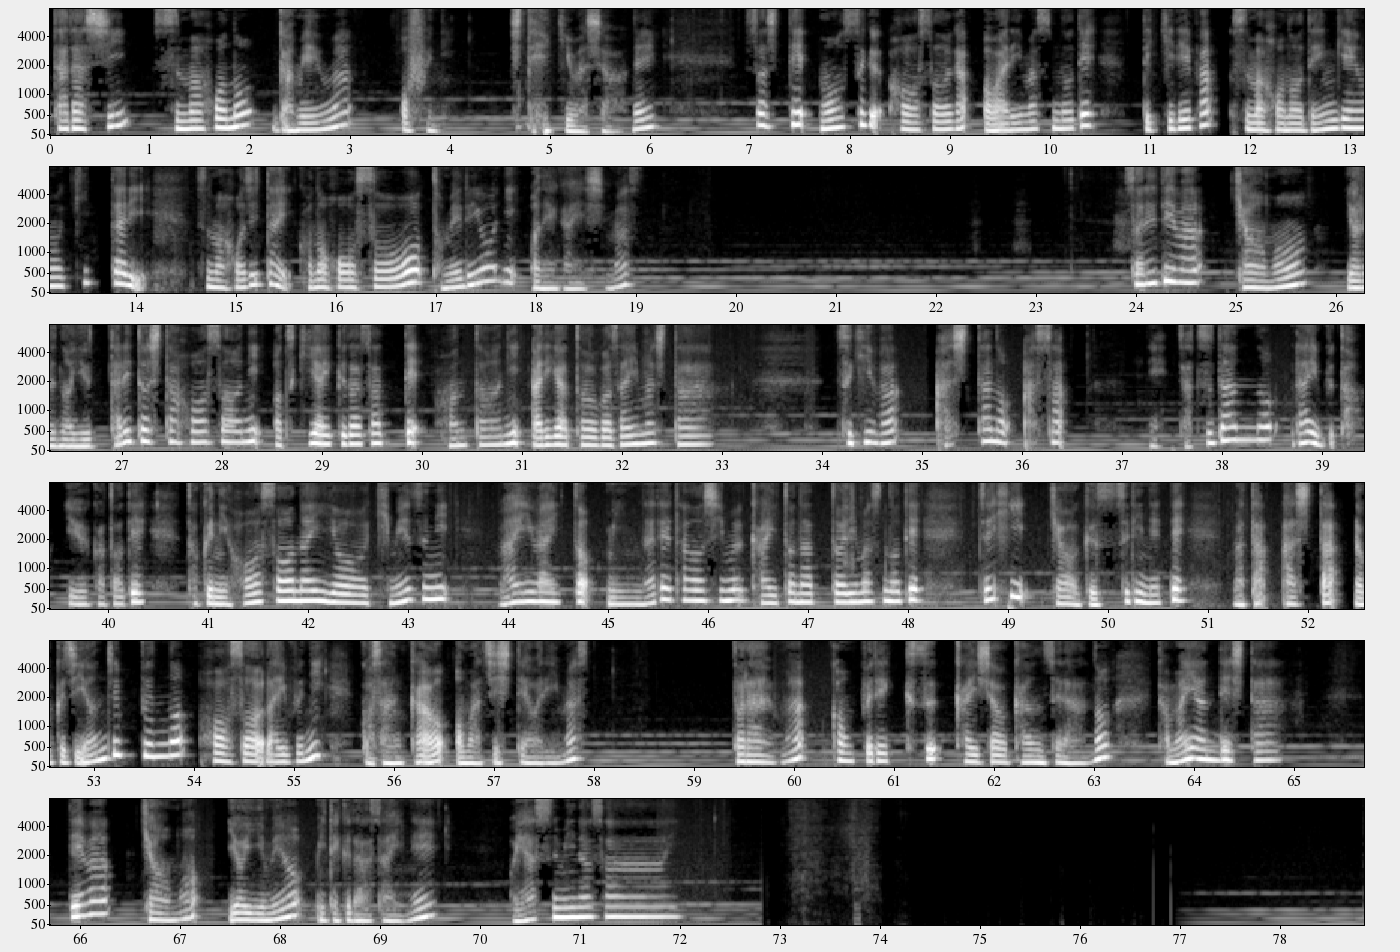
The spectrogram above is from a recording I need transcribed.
ただしスマホの画面はオフに。していきましょうね。そしてもうすぐ放送が終わりますので、できればスマホの電源を切ったり、スマホ自体この放送を止めるようにお願いします。それでは今日も夜のゆったりとした放送にお付き合いくださって本当にありがとうございました。次は明日の朝、ね、雑談のライブということで、特に放送内容を決めずに、ワイワイとみんなで楽しむ回となっておりますので、ぜひ今日ぐっすり寝て、また明日6時40分の放送ライブにご参加をお待ちしております。トラウマ、コンプレックス解消カウンセラーのかまやんでした。では、今日も良い夢を見てくださいね。おやすみなさい。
